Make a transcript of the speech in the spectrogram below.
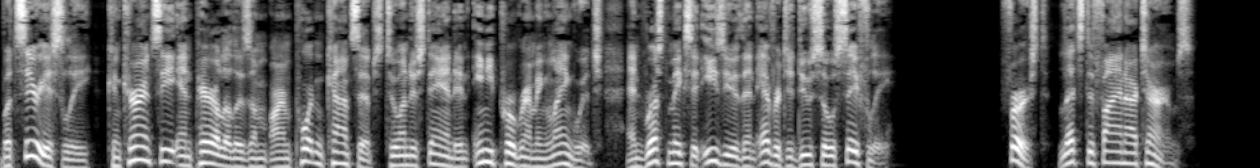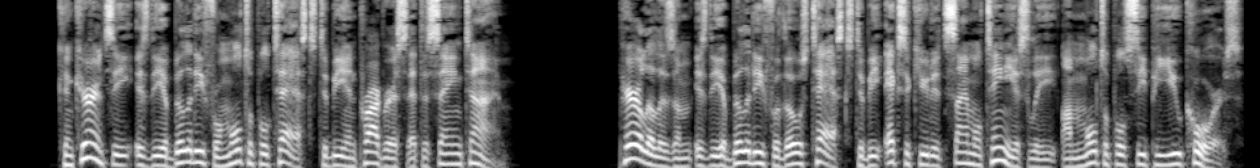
But seriously, concurrency and parallelism are important concepts to understand in any programming language, and Rust makes it easier than ever to do so safely. First, let's define our terms. Concurrency is the ability for multiple tasks to be in progress at the same time. Parallelism is the ability for those tasks to be executed simultaneously on multiple CPU cores.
